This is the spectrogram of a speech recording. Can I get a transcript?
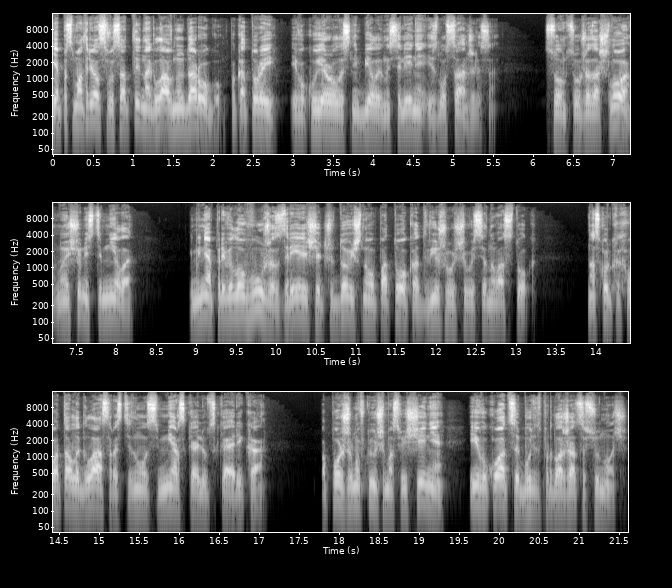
я посмотрел с высоты на главную дорогу, по которой эвакуировалось небелое население из Лос-Анджелеса. Солнце уже зашло, но еще не стемнело. И меня привело в ужас зрелище чудовищного потока, движущегося на восток. Насколько хватало глаз, растянулась мерзкая людская река. Попозже мы включим освещение, и эвакуация будет продолжаться всю ночь.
